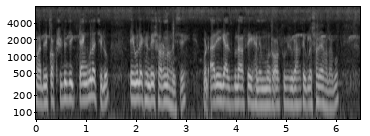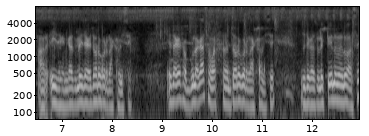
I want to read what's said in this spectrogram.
আমাদের কক্সিডের যে ট্যাঙ্কগুলো ছিল এগুলো এখান থেকে সরানো হয়েছে। আর এই গাছগুলো আছে এখানে মোট অল্প কিছু গাছ এগুলো সরিয়ে ফেলাবো। আর এই দেখেন গাছগুলো এই জায়গায় জড়ো করে রাখা হয়েছে। এই জায়গায় সবগুলো গাছ আমার জড়ো করে রাখা হয়েছে। যদি গাছগুলো একটু এলোমেলো আছে।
